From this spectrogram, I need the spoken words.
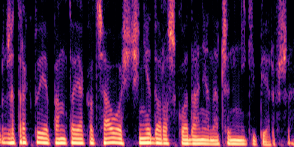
że traktuje pan to jako całość, nie do rozkładania na czynniki pierwsze?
